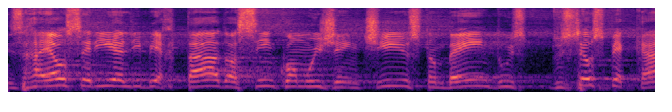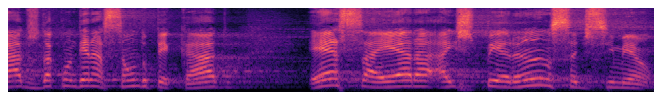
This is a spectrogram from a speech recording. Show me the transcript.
Israel seria libertado, assim como os gentios também, dos, dos seus pecados, da condenação do pecado. Essa era a esperança de Simeão.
